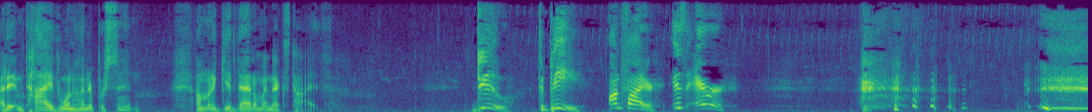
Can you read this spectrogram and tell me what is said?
I didn't tithe 100%. I'm going to give that on my next tithe. Do, to be on fire is error.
